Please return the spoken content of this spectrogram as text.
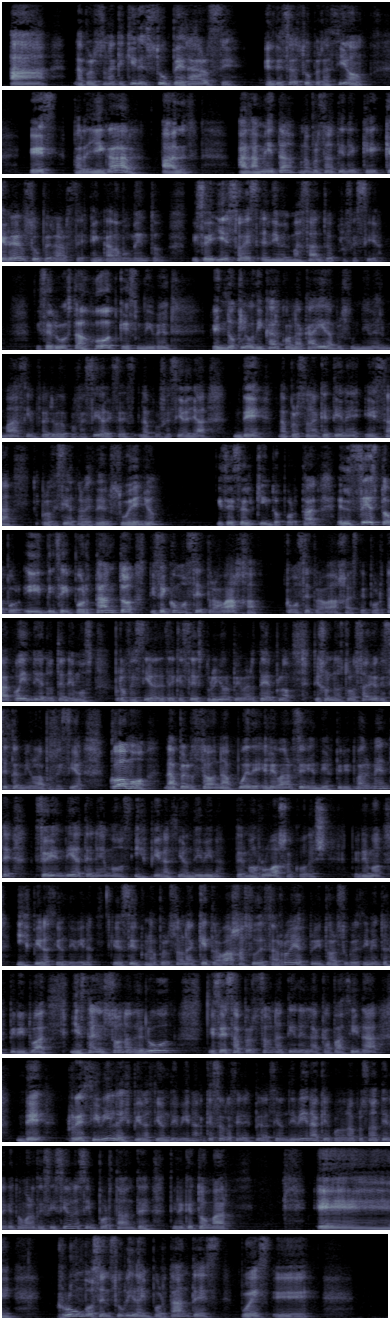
a la persona que quiere superarse. El deseo de superación es para llegar al, a la meta, una persona tiene que querer superarse en cada momento. Dice, y eso es el nivel más alto de profecía. Dice, luego está Hot, que es un nivel el no claudicar con la caída, pero es un nivel más inferior de profecía. Dice, es la profecía ya de la persona que tiene esa profecía a través del sueño. Dice, es el quinto portal. El sexto, y dice, y por tanto, dice, ¿cómo se trabaja? Cómo se trabaja este portal. Hoy en día no tenemos profecía. Desde que se destruyó el primer templo, dijo nuestro sabio que se terminó la profecía. ¿Cómo la persona puede elevarse hoy en día espiritualmente? Si hoy en día tenemos inspiración divina, tenemos Ruach HaKodesh, tenemos inspiración divina. Quiere decir que una persona que trabaja su desarrollo espiritual, su crecimiento espiritual y está en zona de luz, dice, esa persona tiene la capacidad de recibir la inspiración divina. ¿A qué se refiere inspiración divina? Que cuando una persona tiene que tomar decisiones importantes, tiene que tomar eh, rumbos en su vida importantes, pues eh,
